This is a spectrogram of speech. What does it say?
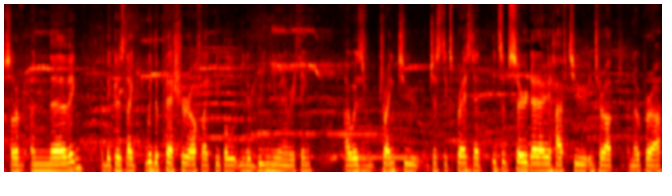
sort of unnerving because like with the pressure of like people you know bringing you and everything, I was trying to just express that it's absurd that I have to interrupt an opera.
